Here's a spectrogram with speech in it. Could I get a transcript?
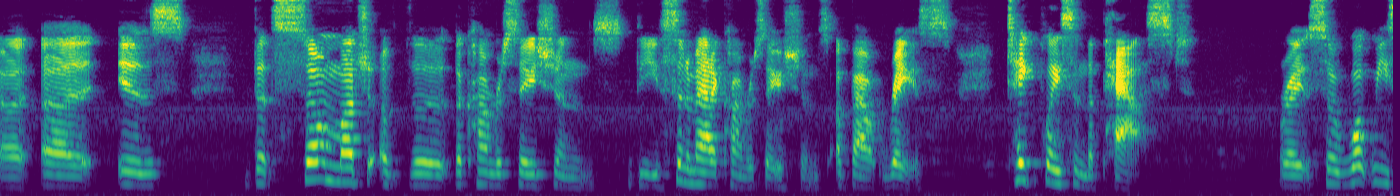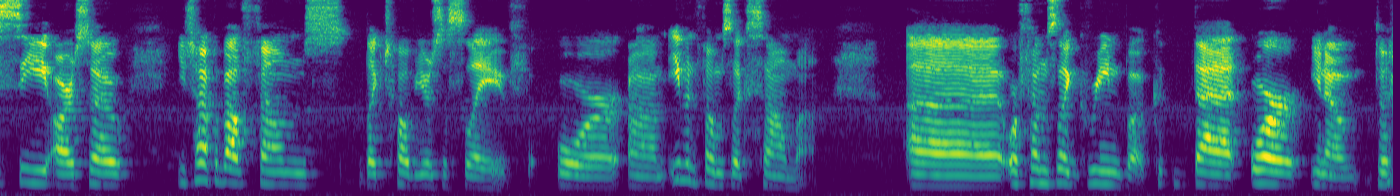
uh, uh, is that so much of the the conversations, the cinematic conversations about race, take place in the past, right? So what we see are so you talk about films like 12 Years a Slave, or um, even films like Selma, uh, or films like Green Book, that, or, you know, the,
